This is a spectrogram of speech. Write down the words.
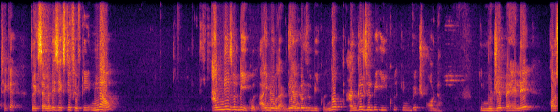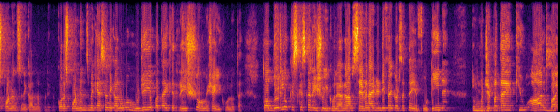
ठीक है तो एक 70 60 50 now angles will be equal. I know that. The angles will be equal. Now, angles will be equal in which order? तो मुझे पहले कॉरेस्पॉन्डेंस निकालना पड़ेगा। कॉरेस्पॉन्डेंस में कैसे निकालूँगा? मुझे ये पता है कि रेशियो हमेशा इक्वल होता है। तो आप देख लो किस किस का रेशियो इक्वल है। अगर आप सेवन आइडेंटिफाई कर सकते हैं, ये फोर्टीन है। तो मुझे पता है Q R by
